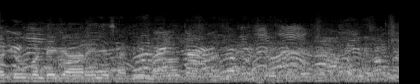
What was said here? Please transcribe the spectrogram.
ਲੱਡੂ ਵੰਡੇ ਜਾ ਰਹੇ ਨੇ ਸਾਡੀਆਂ ਮਾਵਾਂ ਭੈਣਾਂ ਨੂੰ।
